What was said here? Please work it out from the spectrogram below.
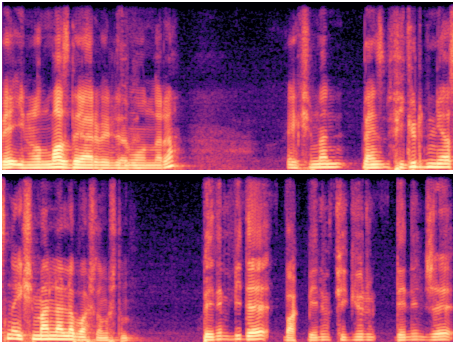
Ve inanılmaz değer verirdim Tabii. onlara. Action Man, ben figür dünyasında Action Man'lerle başlamıştım. Benim bir de bak benim figür denince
